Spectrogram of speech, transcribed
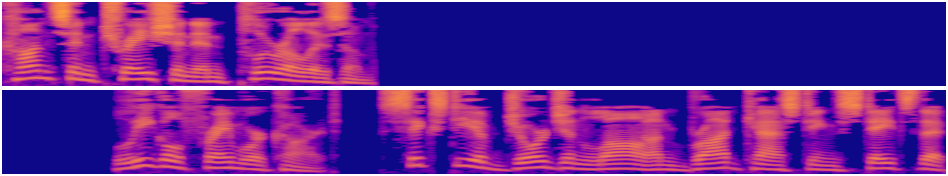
Concentration and pluralism Legal framework Art. 60 of Georgian law on broadcasting states that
